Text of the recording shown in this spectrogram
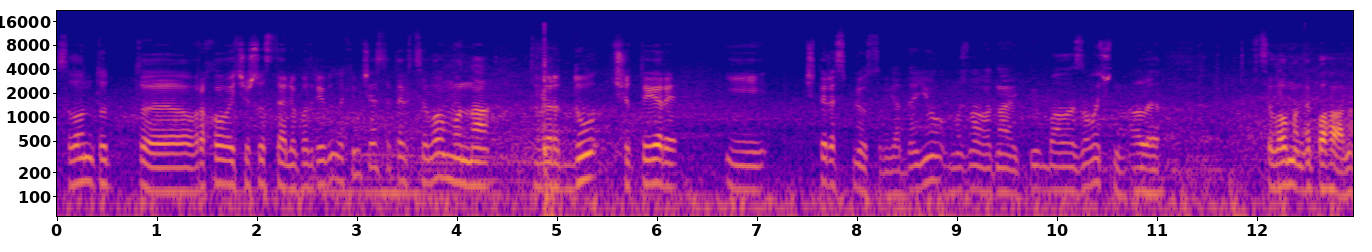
Салон тут, е, враховуючи, що стелю потрібно хімчистити, в цілому на тверду 4 і 4 з плюсом я даю, можливо навіть півбала заочно, але в цілому непогано.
